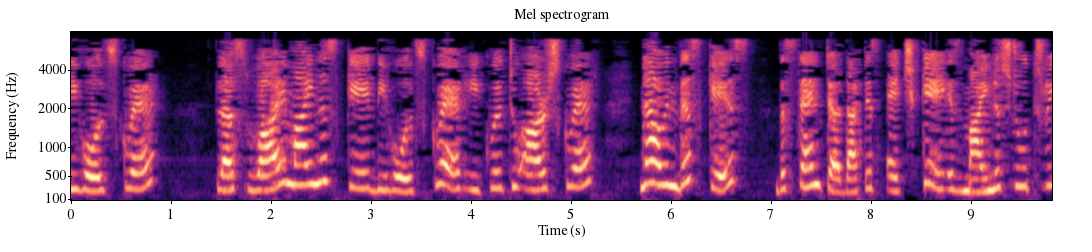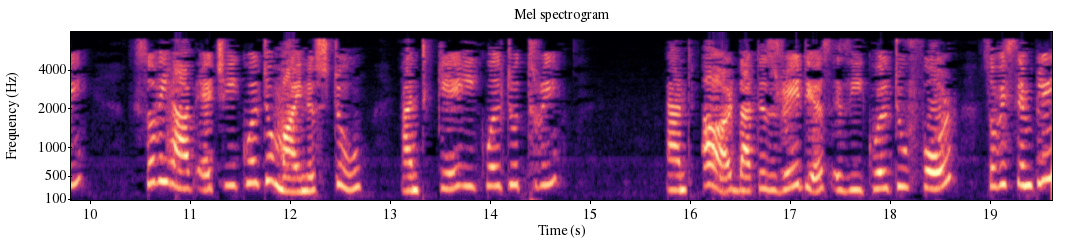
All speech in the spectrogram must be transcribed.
the whole square plus y minus k the whole square equal to r square. Now in this case, the center that is hk is minus 2, 3. So we have h equal to minus 2 and k equal to 3 and r that is radius is equal to 4. So we simply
